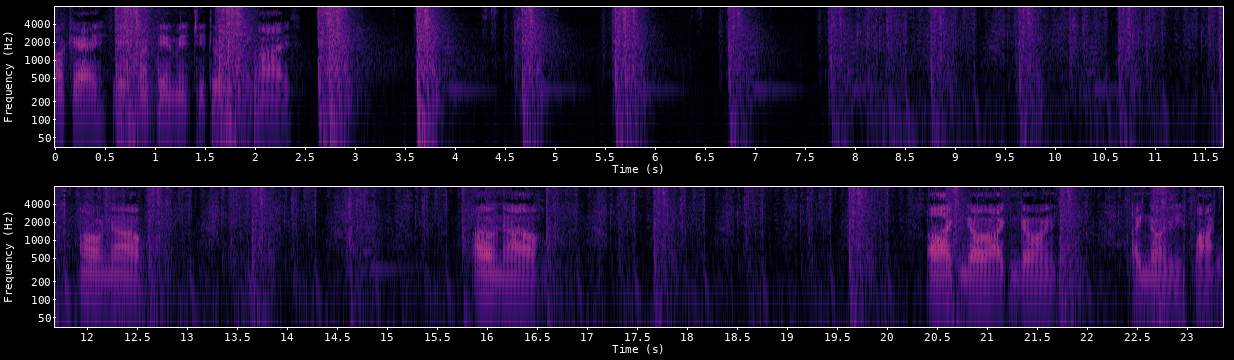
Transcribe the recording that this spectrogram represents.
Okay, this might be a mystery door surprise. Oh no. Oh no. Oh, I can go, I can go in. I can go in respawn.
